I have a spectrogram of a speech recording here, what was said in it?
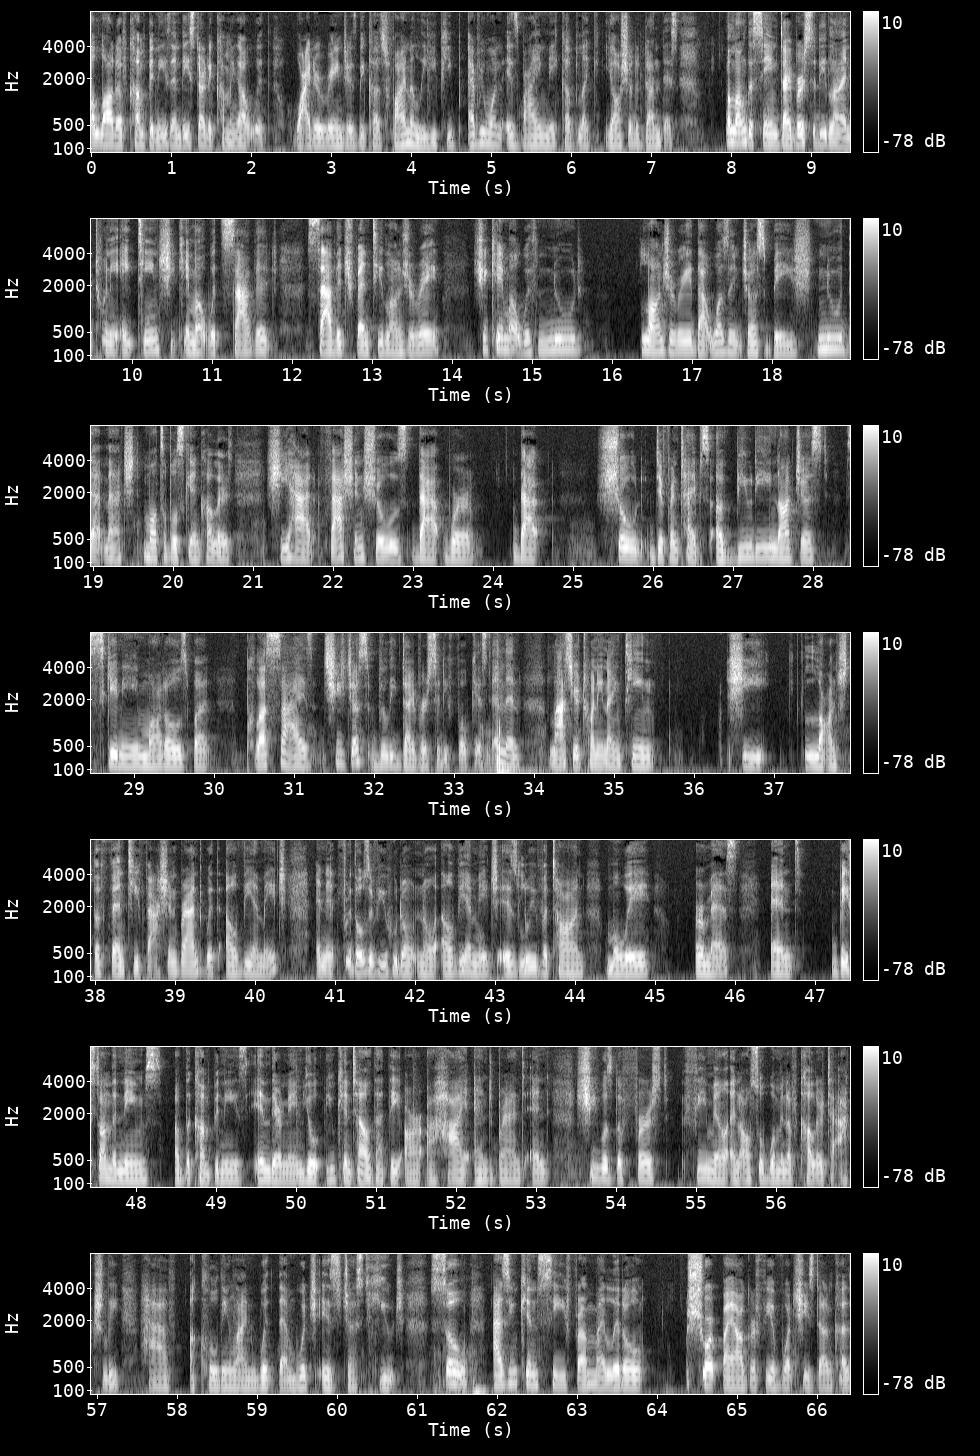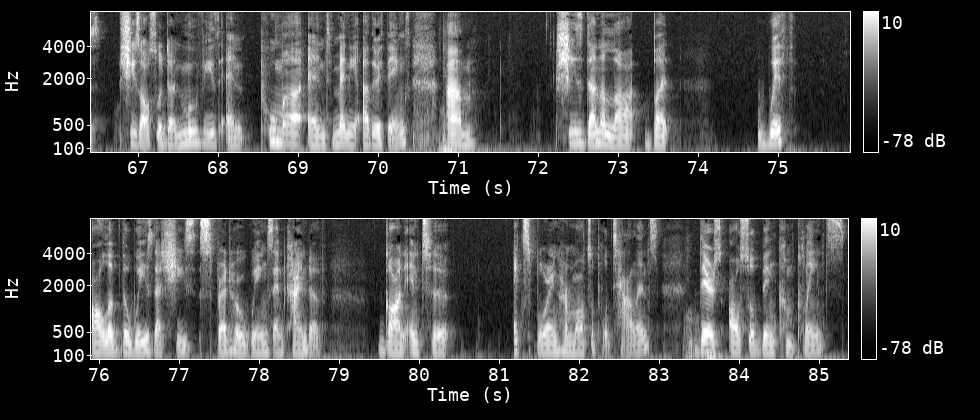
a lot of companies and they started coming out with wider ranges because finally people everyone is buying makeup like y'all should have done this along the same diversity line 2018 she came out with savage Savage Fenty lingerie. She came out with nude lingerie that wasn't just beige, nude that matched multiple skin colors. She had fashion shows that were that showed different types of beauty, not just skinny models, but plus size. She's just really diversity focused. And then last year, 2019, she launched the Fenty fashion brand with LVMH. And it, for those of you who don't know, LVMH is Louis Vuitton, Moet, Hermes, and based on the names of the companies in their name, you you can tell that they are a high end brand. And she was the first female and also woman of color to actually have a clothing line with them, which is just huge. So as you can see from my little short biography of what she's done, because she's also done movies and Puma and many other things. Um, she's done a lot, but with all of the ways that she's spread her wings and kind of gone into exploring her multiple talents, there's also been complaints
